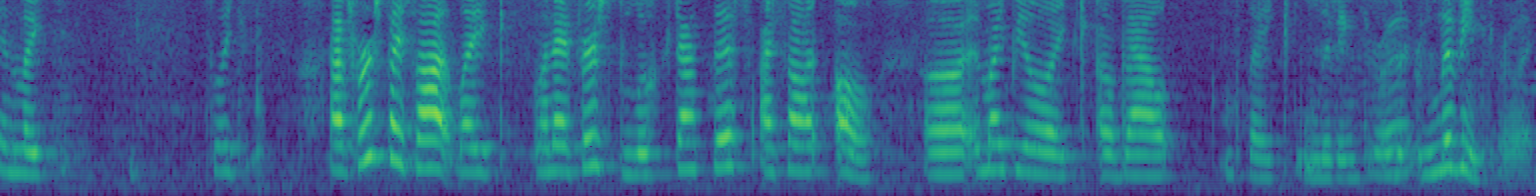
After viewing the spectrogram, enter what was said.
and like it's like at first I thought like when I first looked at this, I thought, oh, uh, it might be like about like Living through it. living through it.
